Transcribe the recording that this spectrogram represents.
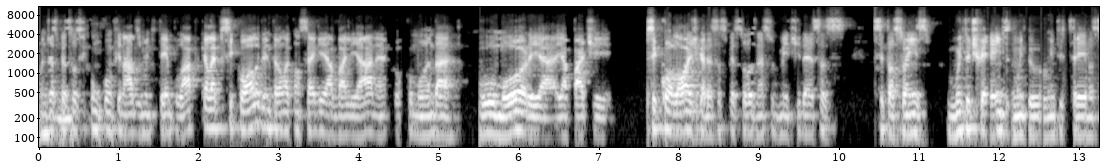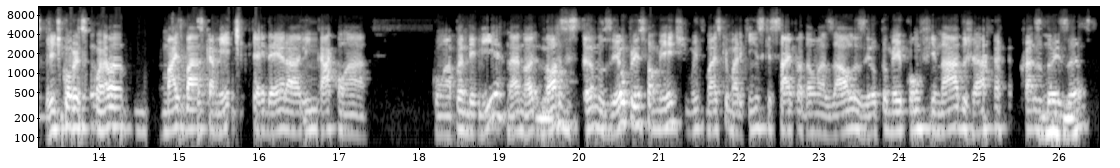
onde uhum. as pessoas ficam confinadas muito tempo lá, porque ela é psicóloga, então ela consegue avaliar, né, como anda o humor e a, e a parte psicológica dessas pessoas, né, submetida a essas situações muito diferentes, muito, muito extremas. A gente conversou com ela mais basicamente, que a ideia era linkar com a, com a pandemia, né? Nós, nós estamos, eu principalmente, muito mais que o Marquinhos, que sai para dar umas aulas, eu estou meio confinado já, quase dois uhum. anos.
